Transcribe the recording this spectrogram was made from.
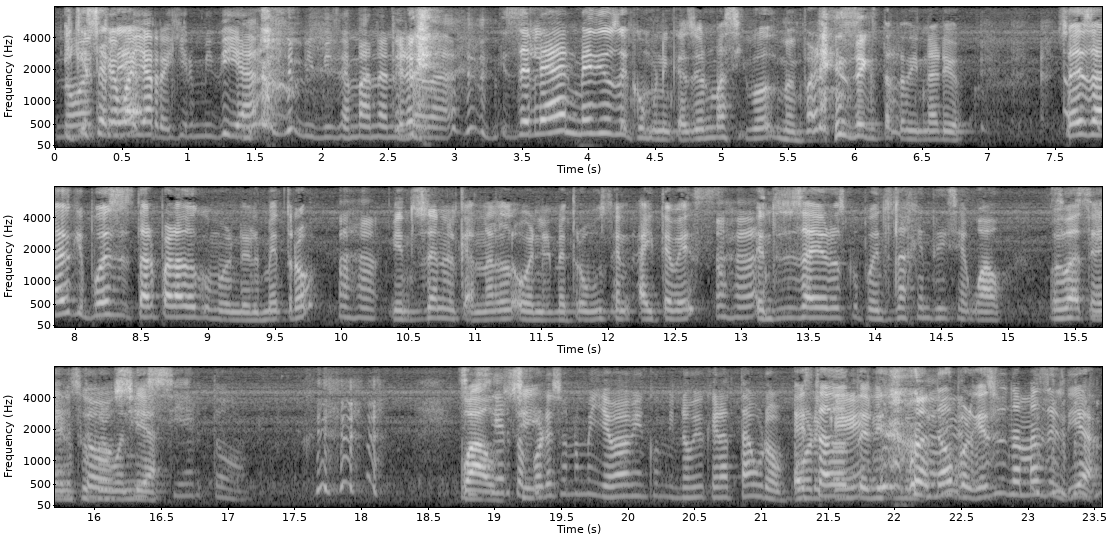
No que es que lea- vaya a regir mi día, ni mi semana, ni nada. que se lea en medios de comunicación masivos me parece extraordinario. O sea, ¿sabes que puedes estar parado como en el metro? Ajá. Y entonces en el canal o en el metrobús en- ahí te ves. Ajá. Entonces hay horóscopo. Entonces la gente dice, wow, hoy Sí voy a tener un súper buen sí día. es cierto. Sí Guau, es cierto, sí. por eso no me llevaba bien con mi novio que era Tauro. He estado teniendo. No, porque eso es nada más del día.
